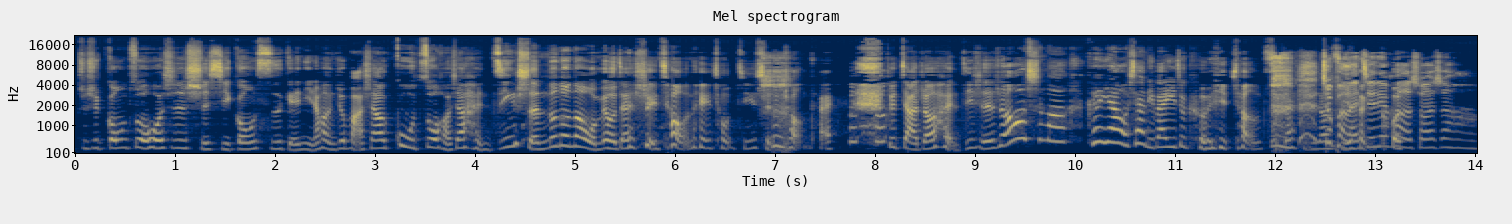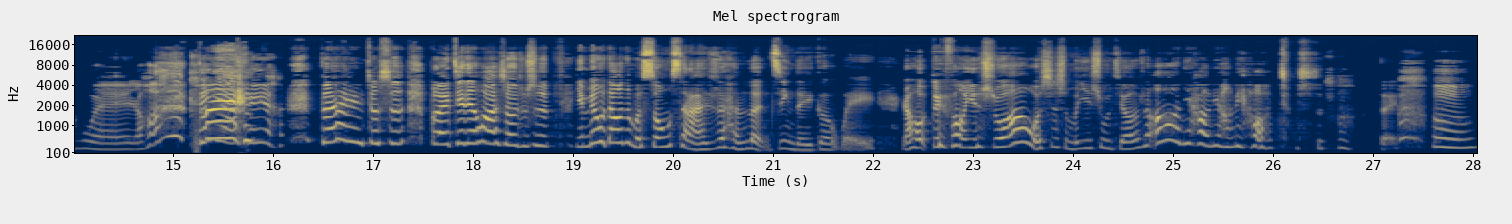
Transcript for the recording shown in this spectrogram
就是工作或是实习公司给你，然后你就马上要故作好像很精神，no no no，我没有在睡觉那种精神状态，就假装很精神说哦是吗？可以呀、我下礼拜一就可以这样子。就本来接电话的时候是啊喂，然后啊 对，就是本来接电话的时候，就是也没有到那么松散，就是很冷静的一个喂。然后对方一说啊，我是什么艺术家，我说哦，你好，你好，你好，就是对。嗯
